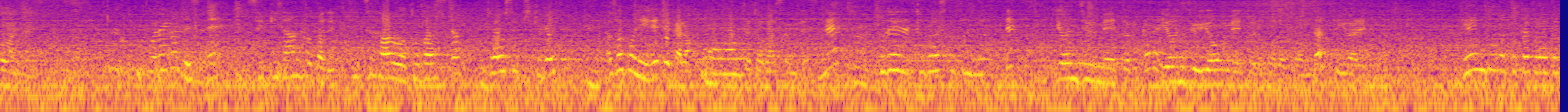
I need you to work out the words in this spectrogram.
ご案内します。これがですね石段とかで鉄ハウを飛ばした投石機です。あそこに入れてからポーンって飛ばすんですね、これで飛ばすことによって40メートルから44メートルほど飛んだって言われています。言語の戦い方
